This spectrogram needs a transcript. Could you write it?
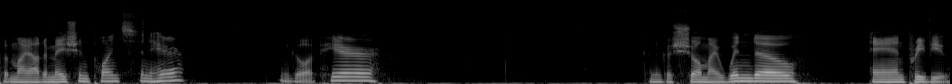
Put my automation points in here and go up here. Gonna go show my window and preview.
